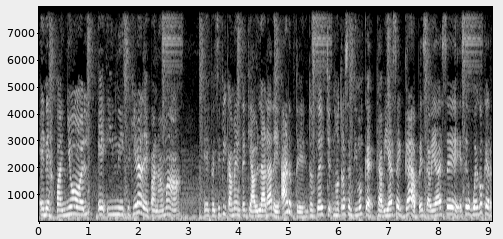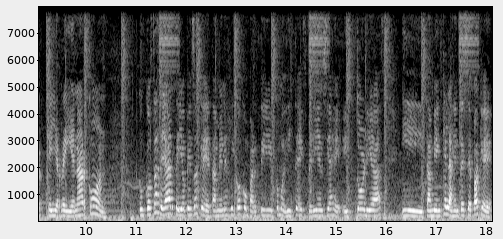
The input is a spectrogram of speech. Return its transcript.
en español eh, y ni siquiera de Panamá específicamente que hablara de arte. Entonces nosotros sentimos que, había ese gap, ese, había ese, ese hueco que, que rellenar con, con cosas de arte. Yo pienso que también es rico compartir, como dijiste, experiencias e, e, historias y también que la gente sepa que,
